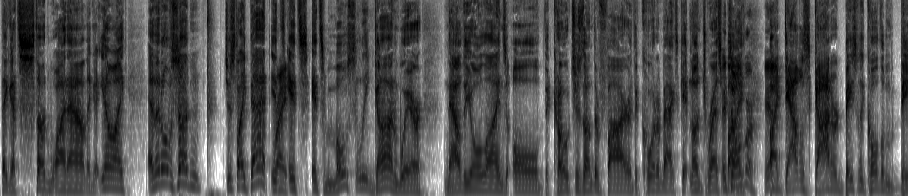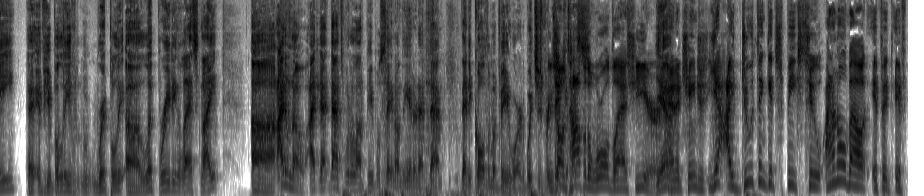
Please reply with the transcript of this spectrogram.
They got stud wide out. They got you know like, and then all of a sudden, just like that, it's Right. it's it's mostly gone. Where now the O line's old, the coach is under fire, the quarterback's getting undressed It's by over, yeah. by Dallas Goedert. Basically called them a B, if you believe Ripley, uh, lip reading last night. Uh, I don't know. I, that, that's what a lot of people saying on the internet that that he called them a B word, which is ridiculous. on top of the world last year, Yeah. and it changes. Yeah, I do think it speaks to. I don't know about if it if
